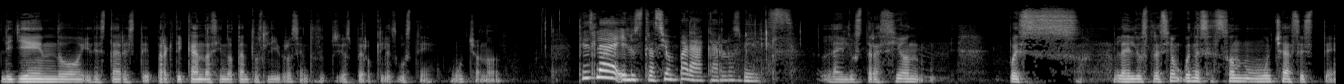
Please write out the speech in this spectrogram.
leyendo y de estar este, practicando haciendo tantos libros. Entonces pues yo espero que les guste mucho, ¿no? ¿Qué es la ilustración para Carlos Vélez? La ilustración, pues la ilustración, bueno, son muchas, este,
